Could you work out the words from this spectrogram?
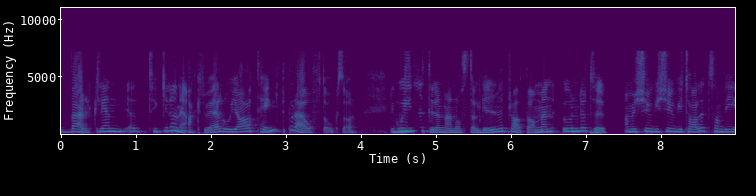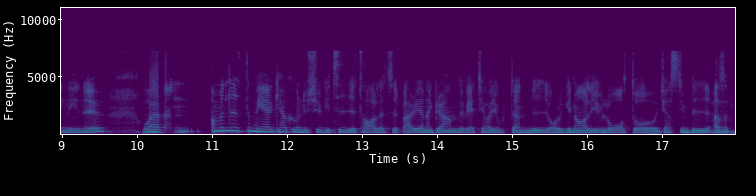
verkligen, jag tycker den är aktuell och jag har tänkt på det här ofta också. Det går Mm. in lite i den här nostalgin vi pratar om, men under typ ja, men 2020-talet som vi är inne i nu och Mm. även ja, men lite mer kanske under 2010-talet, typ Ariana Grande vet jag har gjort en ny original jullåt och Justin Bieber. Alltså Mm.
